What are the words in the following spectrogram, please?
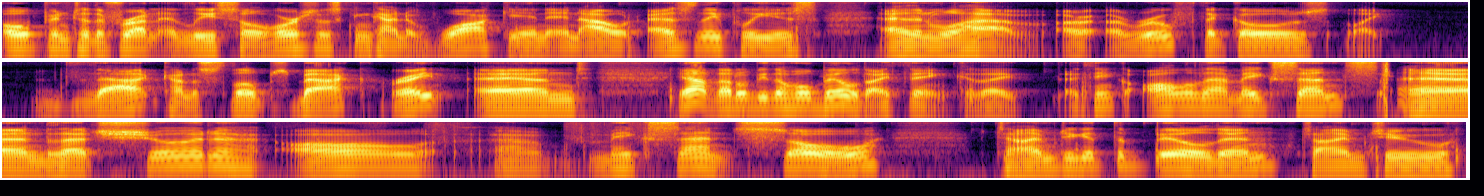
open to the front at least so horses can kind of walk in and out as they please. And then we'll have a, a roof that goes like that kind of slopes back, right? And yeah, that'll be the whole build, I think. I, I think all of that makes sense, and that should all uh, make sense. So, time to get the build in. Time to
